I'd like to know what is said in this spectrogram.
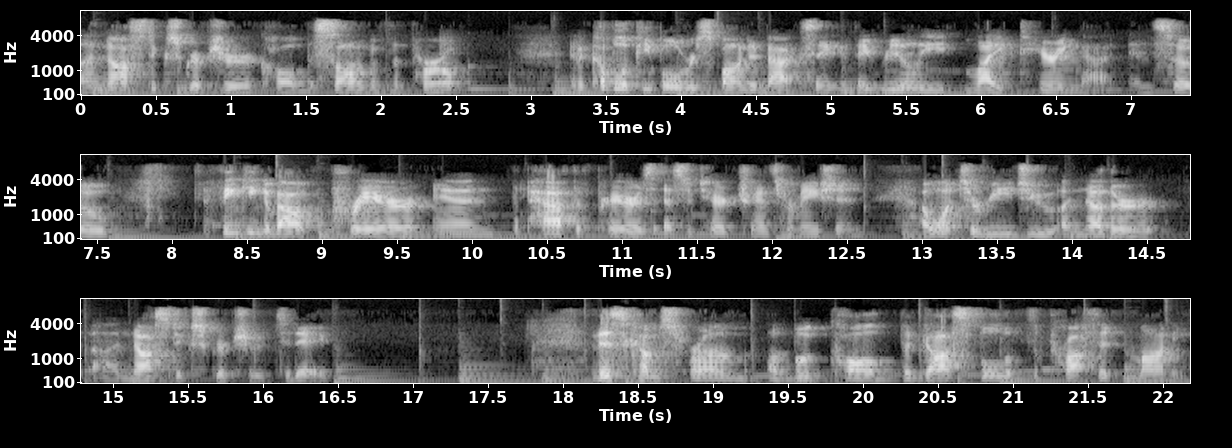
a Gnostic scripture called the Song of the Pearl. And a couple of people responded back saying that they really liked hearing that. And so, thinking about prayer and the path of prayer as esoteric transformation, I want to read you another uh, Gnostic scripture today. This comes from a book called The Gospel of the Prophet Mani.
